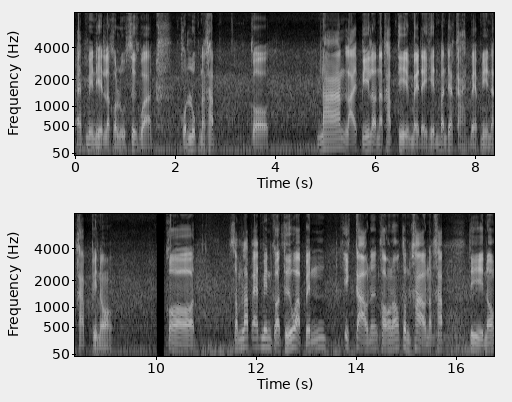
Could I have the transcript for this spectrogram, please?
แอดมินเห็นแล้วก็รู้สึกว่าขนลุกนะครับ ก็นานหลายปีแล้วนะครับ ที่ไม่ได้เห็นบรรยากาศแบบนี้นะครับ พี่น้องก็สำหรับแอดมินก็ถือว่าเป็น อีกก้าวหนึ่งของน้องต้นข้าวนะครับ ที่น้อง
